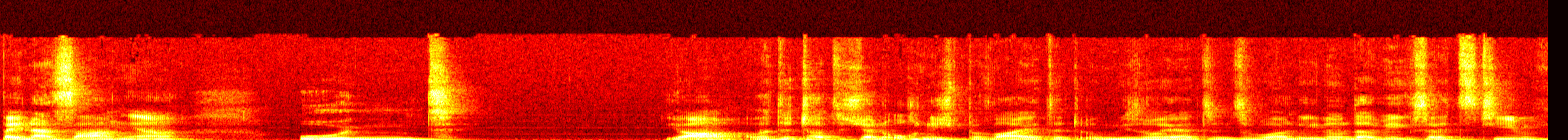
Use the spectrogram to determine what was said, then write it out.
beinahe sagen, ja. Und ja, aber das hat sich dann auch nicht bewahrheitet. Irgendwie so, ja, jetzt sind sie wohl alleine unterwegs als Team.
